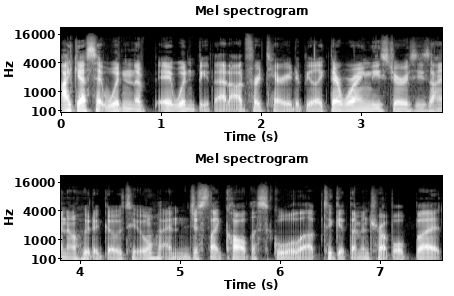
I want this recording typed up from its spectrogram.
I guess it wouldn't have it wouldn't be that odd for Terry to be like they're wearing these jerseys, I know who to go to and just like call the school up to get them in trouble, but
